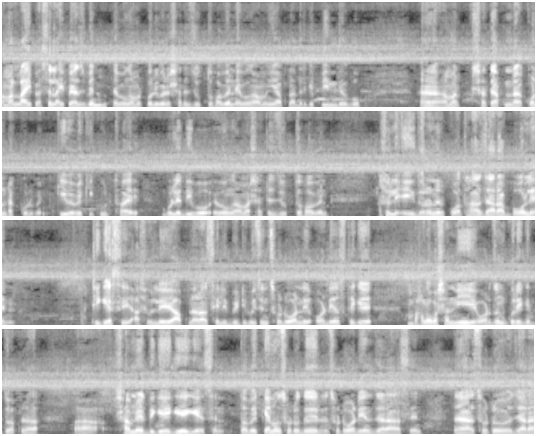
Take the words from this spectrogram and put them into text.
আমার লাইফ আছে লাইফে আসবেন এবং আমার পরিবারের সাথে যুক্ত হবেন এবং আমি আপনাদেরকে পিন দেব। হ্যাঁ আমার সাথে আপনারা কন্ট্যাক্ট করবেন। কীভাবে কি করতে হয় বলে দিব এবং আমার সাথে যুক্ত হবেন। আসলে এই ধরনের কথা যারা বলেন, ঠিক আছে, আসলে আপনারা সেলিব্রিটি হয়েছেন ছোট অডিয়েন্স থেকে ভালোবাসা নিয়ে, অর্জন করে কিন্তু আপনারা সামনের দিকে এগিয়ে গিয়েছেন। তবে কেন ছোটদের, ছোট অডিয়েন্স যারা আছেন ছোট যারা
